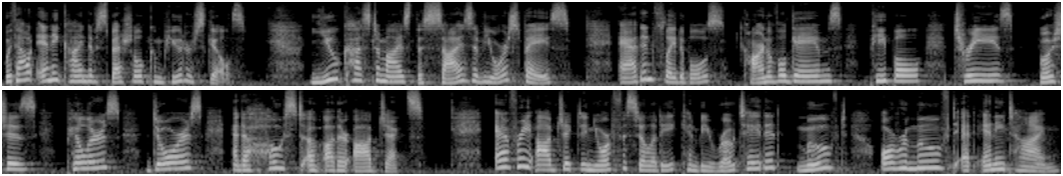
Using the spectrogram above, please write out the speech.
without any kind of special computer skills. You customize the size of your space, add inflatables, carnival games, people, trees, bushes, pillars, doors, and a host of other objects. Every object in your facility can be rotated, moved, or removed at any time.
